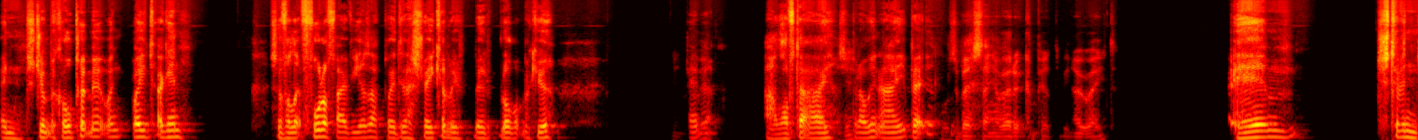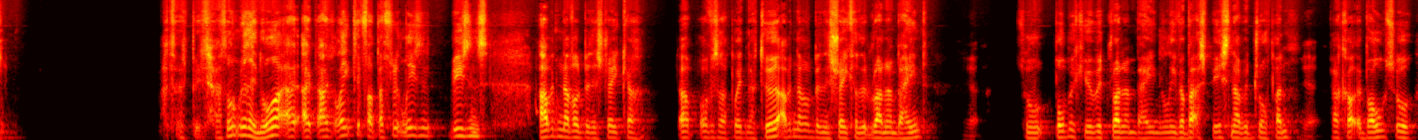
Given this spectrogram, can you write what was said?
and Stuart McCall put me at wing, wide again. So for like four or five years, I played as a striker with, with Robert McHugh. It. I loved it, aye, brilliant, aye. But what was the best thing about it compared to being out wide? Um, just having. I don't, really know. I, I I liked it for different reasons. Reasons. I would never be the striker. Obviously, I played in a two. I would never be the striker that ran in behind. Yeah. So Bob McHugh would run in behind and leave a bit of space, and I would drop in, Yeah. pick up the ball. So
